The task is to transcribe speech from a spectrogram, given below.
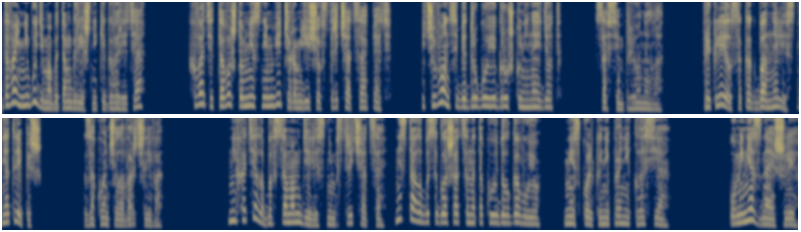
Давай не будем об этом грешнике говорить, а? Хватит того, что мне с ним вечером еще встречаться опять. И чего он себе другую игрушку не найдет? Совсем приуныла. Приклеился, как банный лист, не отлепишь. Закончила ворчливо. Не хотела бы в самом деле с ним встречаться, не стала бы соглашаться на такую долговую. Нисколько не прониклась я. У меня, знаешь ли,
